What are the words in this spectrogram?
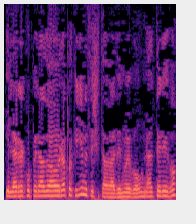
Y la he recuperado ahora porque yo necesitaba de nuevo un alter ego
